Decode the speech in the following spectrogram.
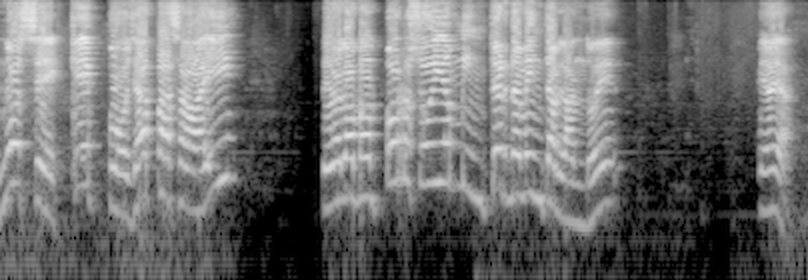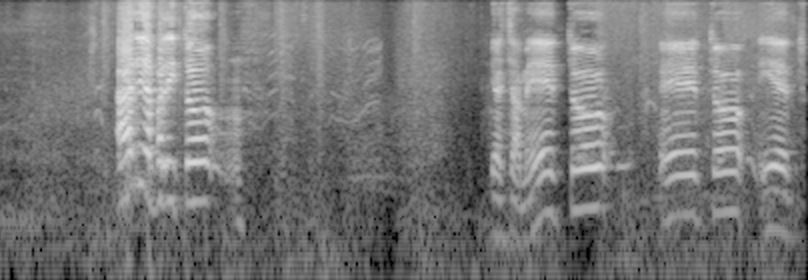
No sé qué polla ha pasado ahí, pero los mamporros oían internamente hablando, ¿eh? Mira, mira. Arriba, perrito. Y échame esto, esto y esto.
